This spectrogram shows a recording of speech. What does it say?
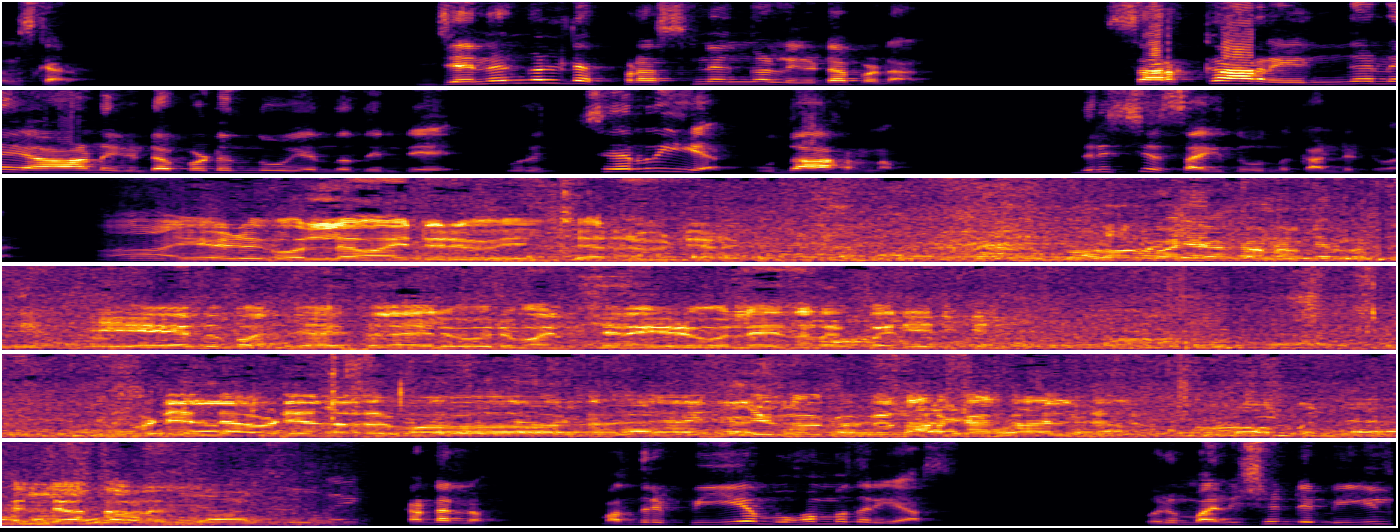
നമസ്കാരം. ജനങ്ങളുടെ പ്രശ്നങ്ങൾ ഇടപെടാൻ സർക്കാർ എങ്ങനെയാണ് ഇടപെടുന്നു എന്നതിന്റെ ഒരു ചെറിയ ഉദാഹരണം ദൃശ്യ സഹിതം ഒന്ന് കണ്ടിട്ട് വരാം. ആ ഏഴ് കൊല്ലമായിട്ടൊരു വീൽ ചെയറിന് വേണ്ടി എടുക്കും. ഏത് പഞ്ചായത്തിലായാലും ഒരു മനുഷ്യനെ ഏഴ് കൊല്ലമായി നടക്ക് പരിഹരിക്കുന്നു ഇവിടെയല്ല അവിടെ എനിക്കൊക്കെ നടക്കാൻ കാലില്ല. കണ്ടല്ലോ മന്ത്രി പി എ മുഹമ്മദ് റിയാസ് ഒരു മനുഷ്യന്റെ വീൽ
